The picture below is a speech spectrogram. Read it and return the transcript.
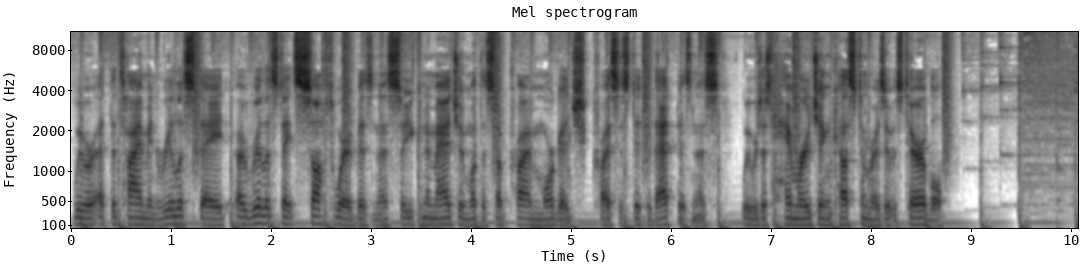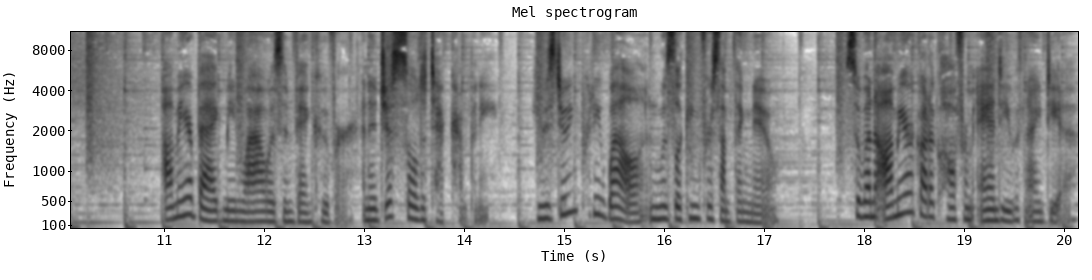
We were at the time in real estate, a real estate software business. So you can imagine what the subprime mortgage crisis did to that business. We were just hemorrhaging customers. It was terrible. Aamir Baig, meanwhile, was in Vancouver and had just sold a tech company. He was doing pretty well and was looking for something new. So when Aamir got a call from Andy with an idea,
